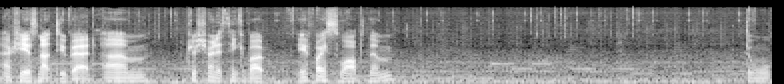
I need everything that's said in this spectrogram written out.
Actually, it's not too bad. Um, just trying to think about if I swap them... The...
